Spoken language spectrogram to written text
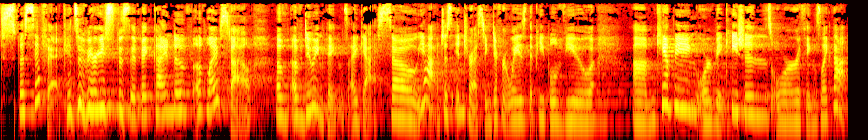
specific. It's a very specific kind of, of lifestyle of, of doing things, I guess. So yeah, just interesting, different ways that people view um, camping or vacations or things like that.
